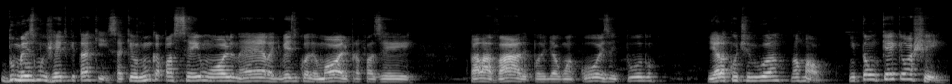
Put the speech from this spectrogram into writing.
do mesmo jeito que está aqui. Isso aqui eu nunca passei um óleo nela, de vez em quando eu molho para fazer, para lavar depois de alguma coisa e tudo. E ela continua normal. Então o que é que eu achei?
